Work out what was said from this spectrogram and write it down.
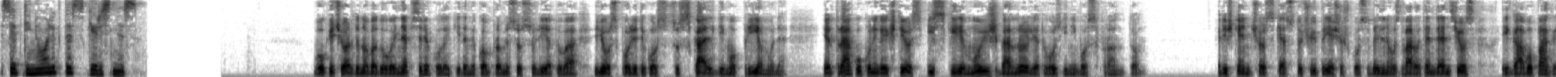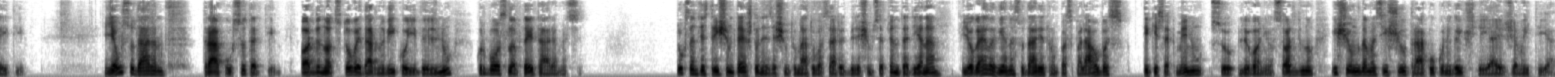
17 skirsnis Vokiečių ordino vadovai neapsiriko laikydami kompromisus su Lietuva jos politikos suskaldymo priemonę ir trakų kunigaikštijos įskyrimu iš bendrojo Lietuvos gynybos fronto. Ryškiančios kestučiui priešiškos Vilniaus dvaro tendencijos įgavo pagreitį. Jau sudarant trakų sutartį, ordino atstovai dar nuvyko į Vilnių, kur buvo slaptai tariamasi. 1380 m. vasario 27 dieną Jogaila vieną sudarė trumpas paliaubas iki sekminių su Livonijos ordinu, išjungdamas iš jų trakų kunigaikštyje ir žemaityje.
